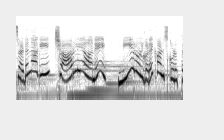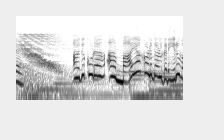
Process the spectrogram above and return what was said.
ಸಡನ್ ಆಗಿ ಚಾರ್ಲಿ ಆನೆ ನೀರೊಳಗಡೆ ಕಾಣಿಸ್ಕೊಳ್ಳುತ್ತೆ. ಅದು ಕೂಡ ಆ ಮಾಯಾ ಕೊಳದೊಳಗಡೆ ಇರುವ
